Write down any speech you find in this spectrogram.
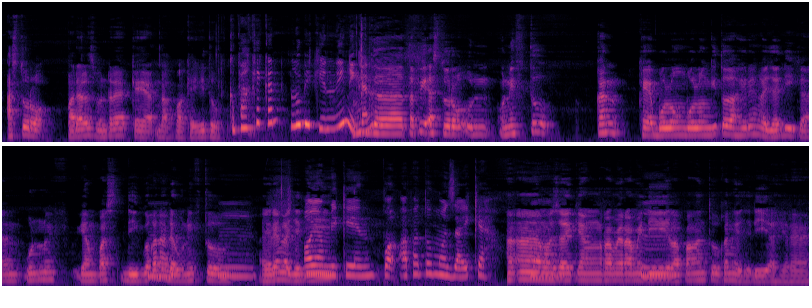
Asturo padahal sebenarnya kayak nggak pakai gitu kepake kan lu bikin ini kan enggak tapi Asturo Un- Unif tuh kan kayak bolong-bolong gitu akhirnya nggak jadi kan Unif yang pas di gue kan Hmm. ada Unif tuh Hmm. akhirnya nggak jadi oh yang bikin apa tuh mozaik ya Heeh, Hmm. mozaik yang rame-rame di Hmm. lapangan tuh kan nggak jadi akhirnya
